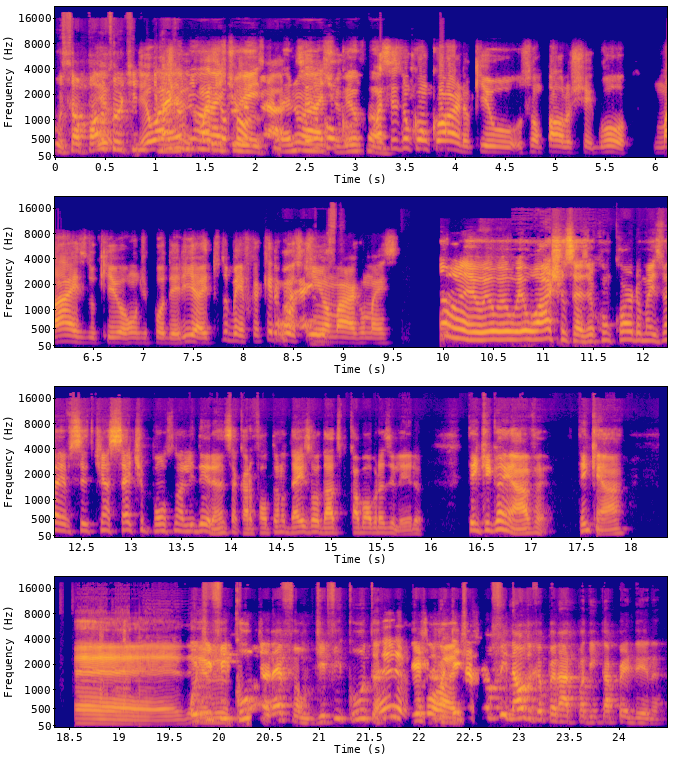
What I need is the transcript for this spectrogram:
o, São, Paulo eu, foi o time eu que acho, eu não acho eu isso. Eu não acho, não viu, Mas vocês não concordam que o, o, São Paulo chegou mais do que onde poderia? E tudo bem, fica aquele é gostinho é amargo, mas. Não, eu, eu, eu acho, César, eu concordo, mas velho, você tinha sete pontos na liderança, cara, faltando dez rodadas para acabar o brasileiro. Tem que ganhar, velho. Tem que ganhar. É... Ou dificulta, né, Fão? Dificulta. É, deixa, deixa até o final do campeonato para tentar perder, né?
